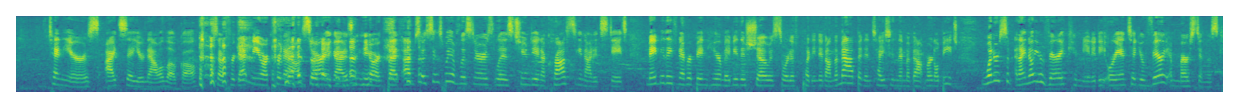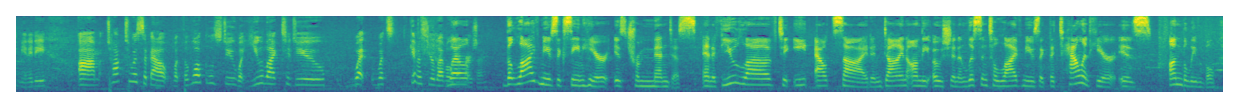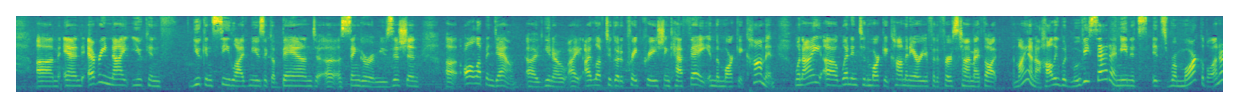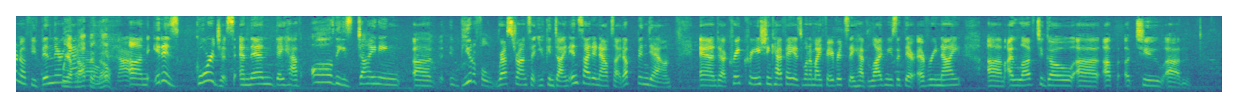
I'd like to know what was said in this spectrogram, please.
10 years. I'd say you're now a local. So forget New York for now. Sorry, right. guys, in New York. But um, so since we have listeners, Liz, tuned in across the United States, maybe they've never been here. Maybe this show is sort of putting it on the map and enticing them about Myrtle Beach. What are some, and I know you're very community oriented, you're very immersed in this community. Um, talk to us about what the locals do, what you like to do. What, what's, give us your level well, of immersion. the live music scene here is tremendous. And if you love to eat outside and dine on the ocean and listen to live music, the talent here is unbelievable. Um, and every night you can you can see live music, a band, a, a singer, a musician, uh, all up and down. Uh, you know, I, I love to go to Crepe Creation Cafe in the Market Common. When I uh, went into the Market Common area for the first time, I thought, am I on a Hollywood movie set? I mean, it's it's remarkable. I don't know if you've been there We yet. have not been, no. Um, it is gorgeous, and then they have all these dining, uh, beautiful restaurants that you can dine inside and outside, up and down. And uh, Crepe Creation Cafe is one of my favorites. They have live music there every night. Um, I love to go uh, up uh, to. Um,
